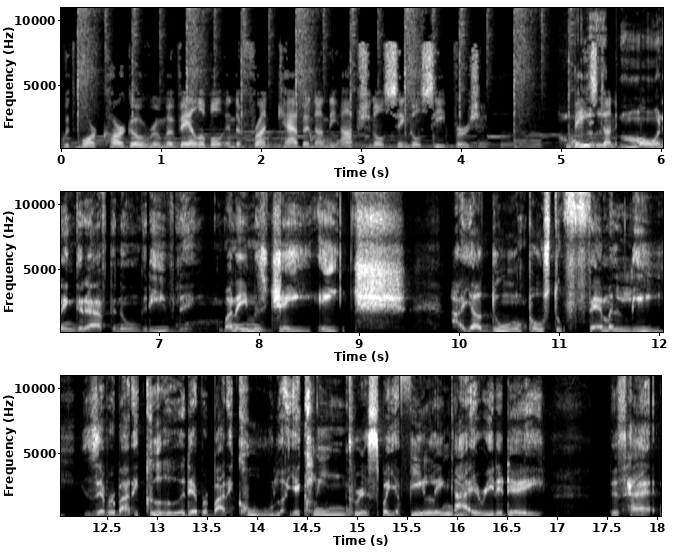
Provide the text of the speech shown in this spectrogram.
with more cargo room available in the front cabin on the optional single-seat version. Based on morning, good afternoon, good evening. My name is JH. How y'all doing, Postal family? Is everybody good? Everybody cool? Are you clean, crisp? Are you feeling irie today? This hat.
